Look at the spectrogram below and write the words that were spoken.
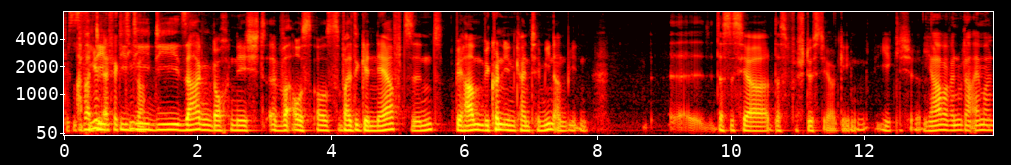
Das ist Aber viel die, die, effektiver. die, die sagen doch nicht, äh, aus, aus, weil sie genervt sind, wir, haben, wir können ihnen keinen Termin anbieten. Das ist ja, das verstößt ja gegen jegliche. Ja, aber wenn du da einmal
